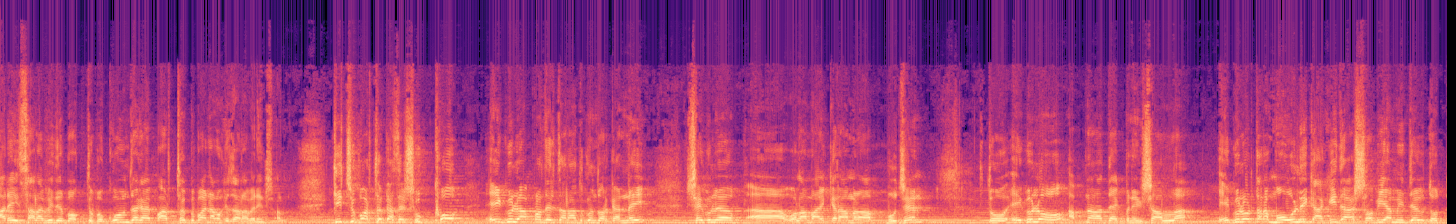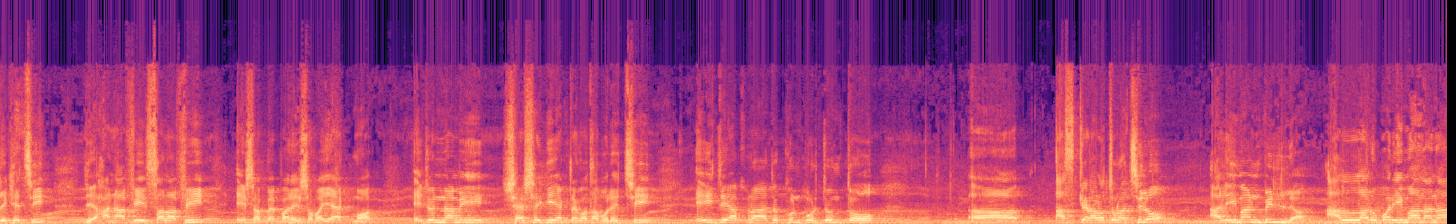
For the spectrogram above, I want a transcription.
আর এই সালাফিদের বক্তব্য কোন জায়গায় পার্থক্য পান আমাকে জানাবেন ইনশাল্লাহ। কিছু পার্থক্য আছে সূক্ষ্ম, এইগুলো আপনাদের জানার কোনো দরকার নেই। সেগুলো ওলামাইকের আমরা বুঝেন। তো এগুলো আপনারা দেখবেন ইনশাআল্লাহ এগুলোর তারা মৌলিক আকিদা, সবই আমি দেখেছি যে হানাফি, সালাফি, এসব ব্যাপারে সবাই একমত। এই জন্য আমি শেষে গিয়ে একটা কথা বলেছি। এই যে আপনারা এতক্ষণ পর্যন্ত আজকের আলোচনা ছিল আল ইমান বিল্লা আল্লাহর উপর ইমান আনা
